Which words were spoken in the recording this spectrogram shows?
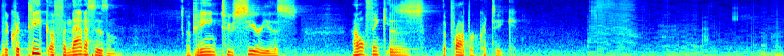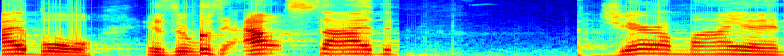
The critique of fanaticism, of being too serious, I don't think is the proper critique. Bible is the rose outside the Jeremiah and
